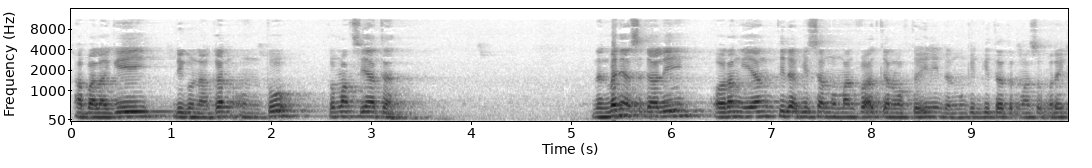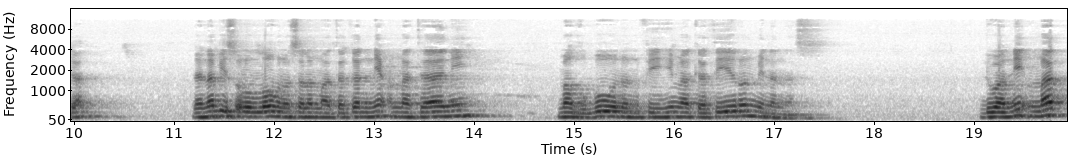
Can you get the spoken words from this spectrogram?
apalagi digunakan untuk kemaksiatan dan banyak sekali orang yang tidak bisa memanfaatkan waktu ini dan mungkin kita termasuk mereka. Dan Nabi sallallahu alaihi wasallam mengatakan ni'matani maghbunun fihima katsirun minan nas. Dua nikmat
